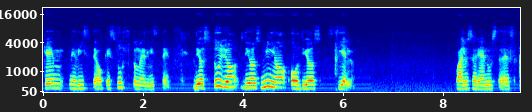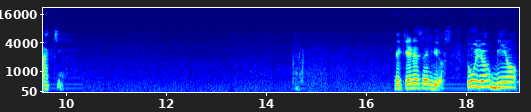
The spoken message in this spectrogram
que me diste o qué susto me diste. Dios tuyo, Dios mío o Dios cielo. ¿Cuál usarían ustedes aquí? ¿De quién es el Dios? ¿Tuyo, mío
